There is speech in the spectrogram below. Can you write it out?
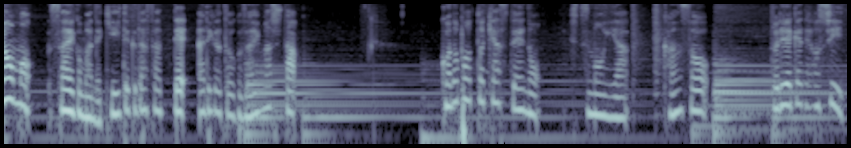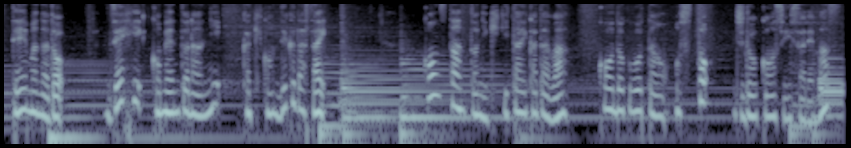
今日も最後まで聞いてくださってありがとうございました。このポッドキャストへの質問や感想取り上げてほしいテーマなどぜひコメント欄に書き込んでください。コンスタントに聞きたい方は購読ボタンを押すと自動更新されます。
